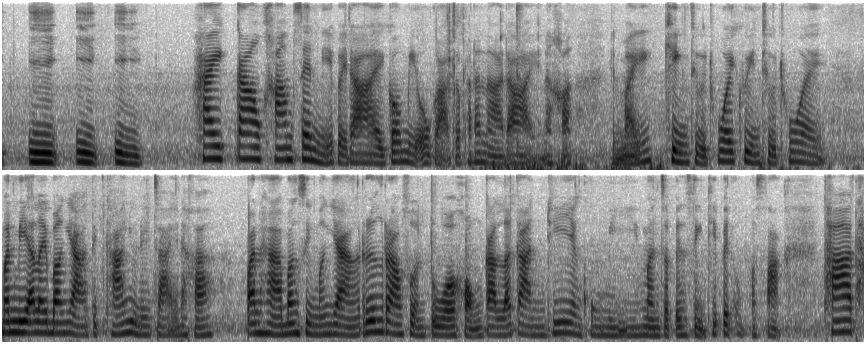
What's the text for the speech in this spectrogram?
กอีกอีกอีกให้ก้าวข้ามเส้นนี้ไปได้ ก็มีโอกาสจะพัฒนาได้นะคะ เห็นไหมคิงถือถ้วยควีนถือถ้วย มันมีอะไรบางอย่างติดค้างอยู่ในใจนะคะ ปัญหาบางสิ่งบางอย่าง เรื่องราวส่วนตัวของกันและกันที่ยังคงมี มันจะเป็นสิ่งที่เป็นอุปสรรค ถ้าท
